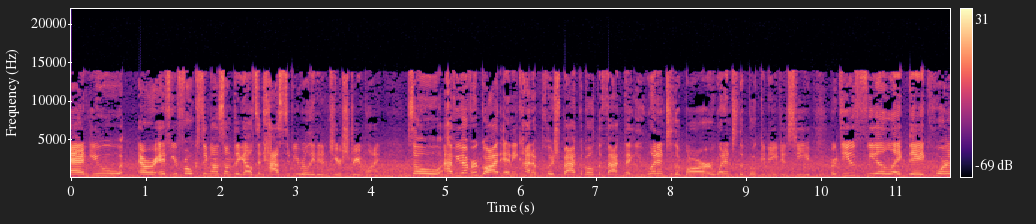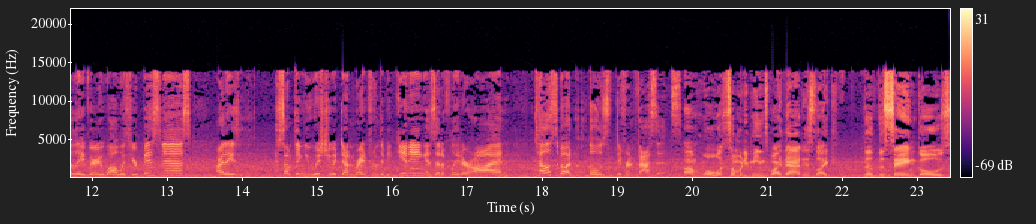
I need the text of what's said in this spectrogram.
And you, or if you're focusing on something else, it has to be related into your streamline. So have you ever got any kind of pushback about the fact that you went into the bar or went into the booking agency, or do you feel like they correlate very well with your business? Are they something you wish you had done right from the beginning instead of later on? Tell us about those different facets. Um, well, what somebody means by that is like the the saying goes,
